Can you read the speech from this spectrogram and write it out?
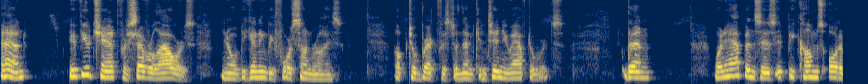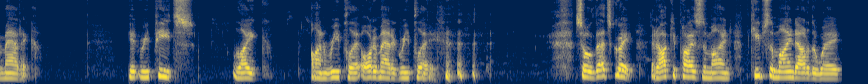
And if you chant for several hours, you know, beginning before sunrise, up till breakfast, and then continue afterwards, then what happens is it becomes automatic. It repeats like on replay, automatic replay. so that's great. It occupies the mind, keeps the mind out of the way,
